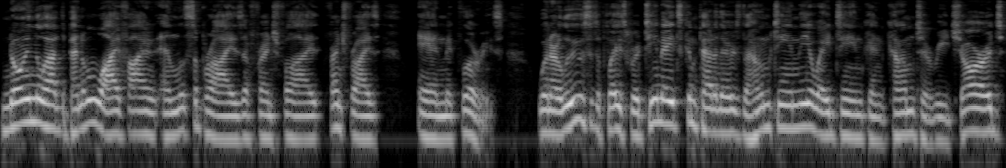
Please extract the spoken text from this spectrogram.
knowing they'll have dependable Wi-Fi and endless surprise of French fries, French fries and McFlurries. Win or lose, it's a place where teammates, competitors, the home team, the away team can come to recharge.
